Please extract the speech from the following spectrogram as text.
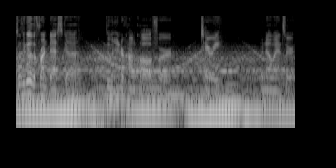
So they go to the front desk, uh, do an intercom call for Terry, but no answer.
